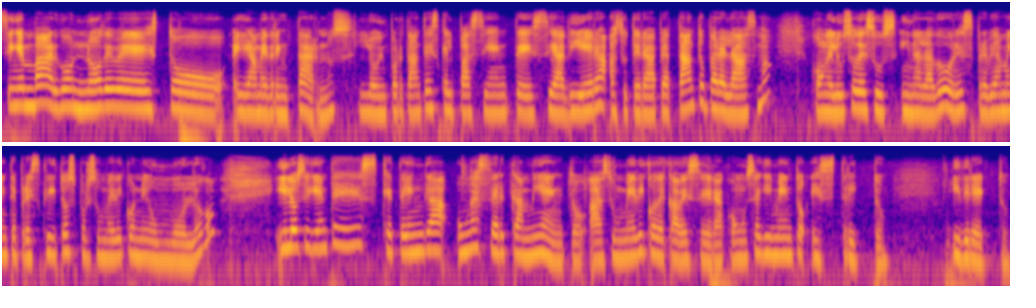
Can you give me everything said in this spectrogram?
Sin embargo, no debe esto eh, amedrentarnos. Lo importante es que el paciente se adhiera a su terapia tanto para el asma, con el uso de sus inhaladores previamente prescritos por su médico neumólogo. Y lo siguiente es que tenga un acercamiento a su médico de cabecera con un seguimiento estricto y directo,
